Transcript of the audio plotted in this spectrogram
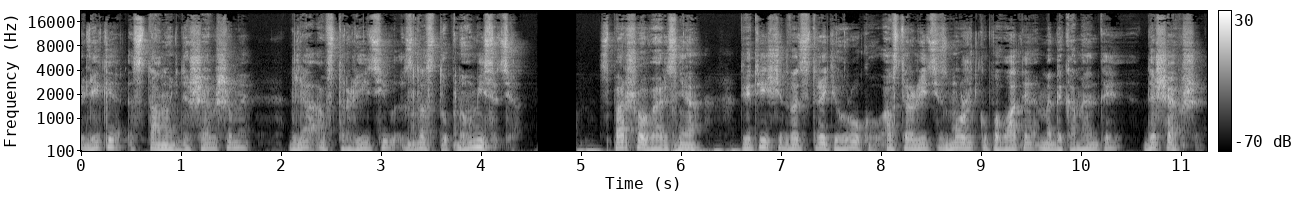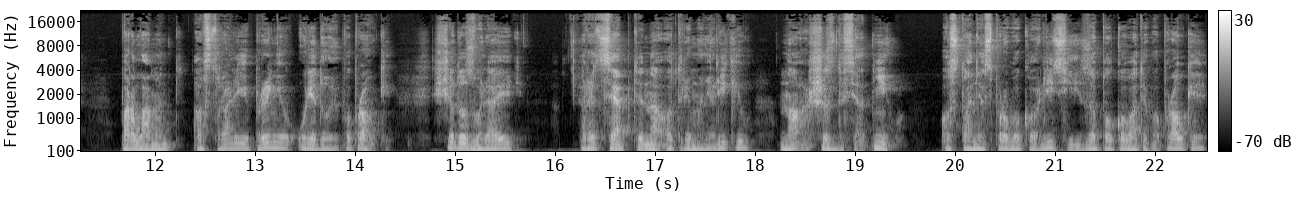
ліки стануть дешевшими для австралійців з наступного місяця. З 1 вересня 2023 року австралійці зможуть купувати медикаменти дешевше. Парламент Австралії прийняв урядові поправки, що дозволяють рецепти на отримання ліків на 60 днів. Остання спроба коаліції заполкувати поправки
